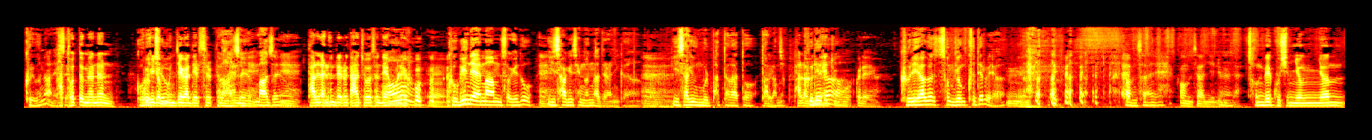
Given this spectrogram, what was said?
그리고는 안 했어요. 다퉜으면은 그렇죠. 오히려 문제가 됐을 맞아요. 뻔했는데 맞아요. 예, 달라는 대로 다 줘서 내보내고 어, 예. 그게 내 마음 속에도 네. 이삭이 생각나더라니까. 예, 이삭이 우물 팠다가 또 달라면 달라면. 내주고 그래요. 그래야 그 성경 그대로야. 음, 감사해. 감사한 일입니다. 1996년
